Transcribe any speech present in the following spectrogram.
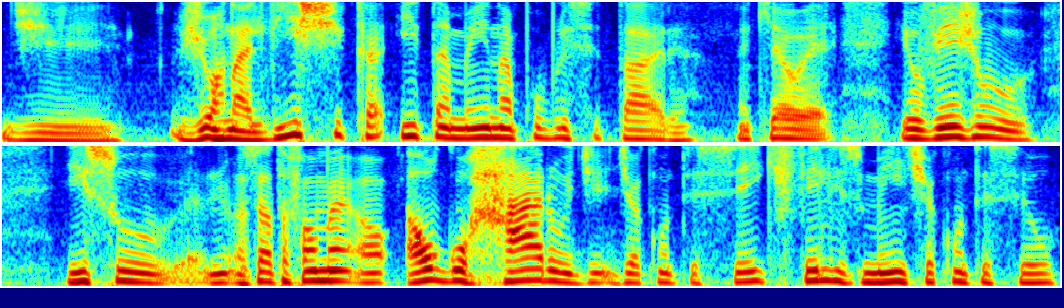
de jornalística e também na publicitária né, que é, eu vejo isso de certa forma é algo raro de, de acontecer e que felizmente aconteceu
